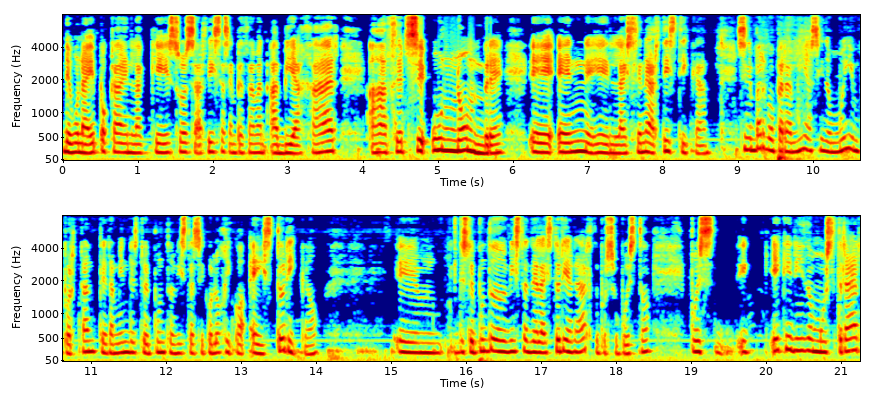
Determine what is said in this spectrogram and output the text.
de una época en la que esos artistas empezaban a viajar, a hacerse un nombre eh, en eh, la escena artística. Sin embargo, para mí ha sido muy importante también desde el punto de vista psicológico e histórico Em, desde el punto de vista de la historia del arte, por supuesto, pues he, querido mostrar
